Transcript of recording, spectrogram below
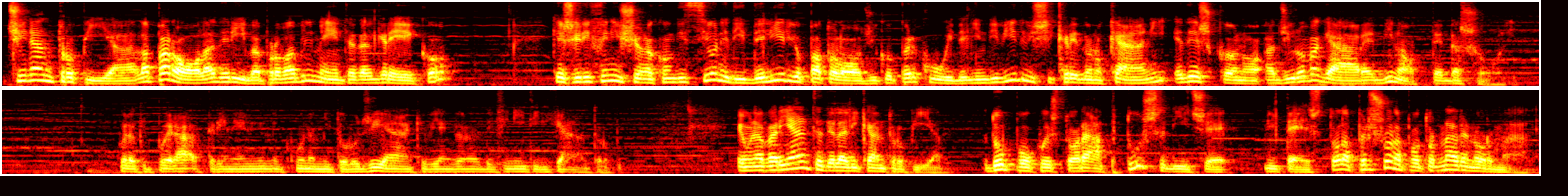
cinantropia. La parola deriva probabilmente dal greco che si riferisce a una condizione di delirio patologico per cui degli individui si credono cani ed escono a girovagare di notte da soli. Quello che poi altri in alcuna mitologia anche vengono definiti licantropi. È una variante della licantropia. Dopo questo raptus, dice il testo, la persona può tornare normale.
